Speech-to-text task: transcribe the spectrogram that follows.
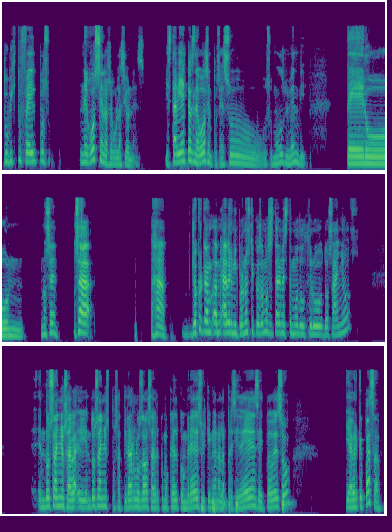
too big to fail, pues, negocian las regulaciones. Y está bien que las negocien, pues es su, su modus vivendi. Pero, no sé. O sea, ajá. Yo creo que, a, a ver, mi pronóstico es vamos a estar en este model through dos años. En dos años, en dos años, pues a tirar los dados a ver cómo queda el Congreso y quién gana la presidencia y todo eso. Y a ver qué pasa.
